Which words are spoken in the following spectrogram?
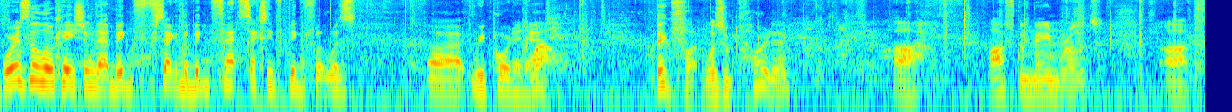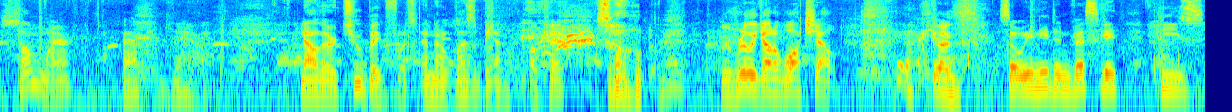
Where's the location that big, sec- the big fat sexy Bigfoot was uh, reported at? Wow. Bigfoot was reported uh, off the main roads uh, somewhere back there. Now there are two Bigfoots and they're lesbian, okay? So we really gotta watch out. Because, So we need to investigate these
